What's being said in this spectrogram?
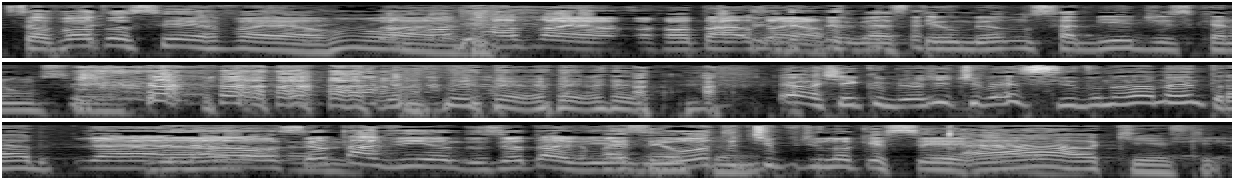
Só falta você, Rafael. Só Vambora. falta o Rafael, só falta o Rafael. Eu gastei o meu, não sabia disso que era um só. Eu achei que o meu já tivesse sido na, na entrada. Não, não, Não, o seu tá vindo, o seu tá vindo. Mas é outro tipo de enlouquecer. Ah, ok, ok.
